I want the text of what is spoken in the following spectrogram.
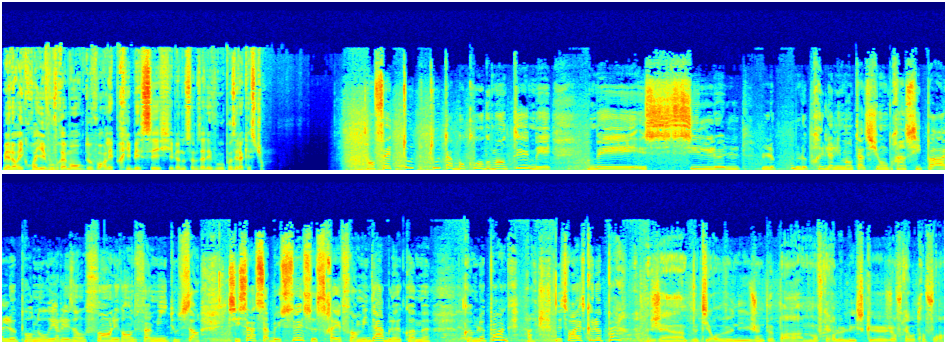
Mais alors, y croyez-vous vraiment de voir les prix baisser? Eh bien, nous sommes allés vous poser la question. En fait, tout, a beaucoup augmenté, mais si le, le, le prix de l'alimentation principale pour nourrir les enfants, les grandes familles, tout ça, si ça s'abaissait, ce serait formidable comme, comme le pain, ne serait-ce que le pain. J'ai un petit revenu, je ne peux pas m'offrir le luxe que j'offrais autrefois.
